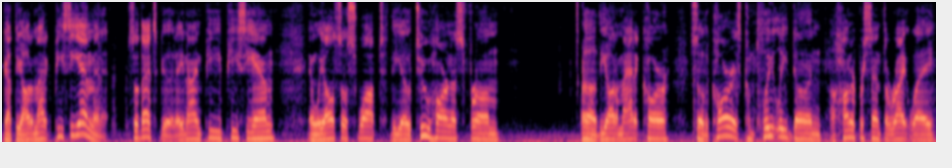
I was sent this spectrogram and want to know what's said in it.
got the automatic pcm in it so that's good a9p pcm and we also swapped the O2 harness from uh, the automatic car. So the car is completely done 100% the right way.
